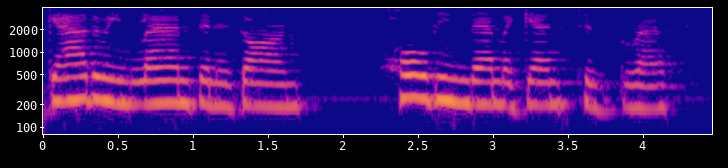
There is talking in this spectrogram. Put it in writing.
gathering lambs in his arms, holding them against his breast.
